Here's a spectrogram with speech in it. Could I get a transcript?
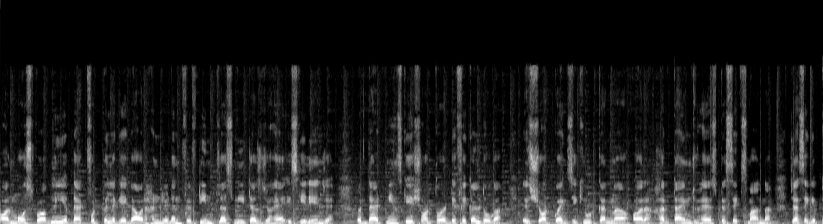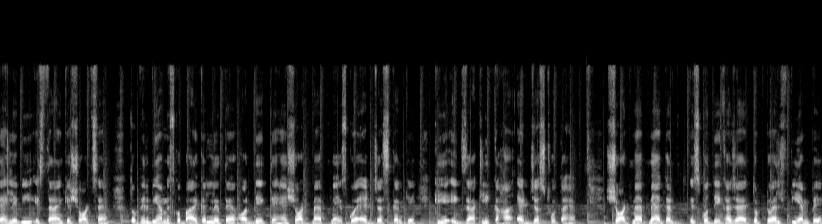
और मोस्ट प्रॉब्ली ये बैक फुट पे लगेगा और 115 प्लस मीटर्स जो है इसकी रेंज है। तो दैट मीन्स कि ये शॉट थोड़ा डिफ़िकल्ट होगा, इस शॉट को एग्जीक्यूट करना और हर टाइम जो है इस पर सिक्स मारना, जैसे कि पहले भी इस तरह के शॉट्स हैं। तो फिर भी हम इसको बाय कर लेते हैं और देखते हैं शॉर्ट मैप में इसको एडजस्ट करके कि ये एग्जैक्टली exactly कहाँ एडजस्ट होता है। शॉर्ट मैप में अगर इसको देखा जाए तो 12 पीएम पे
